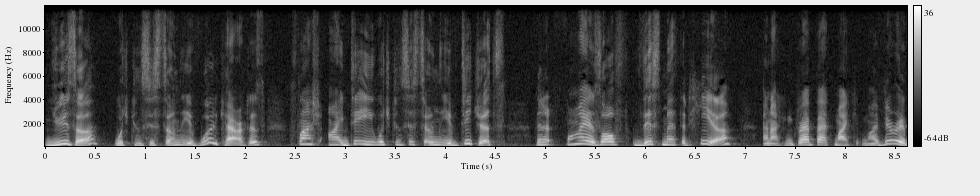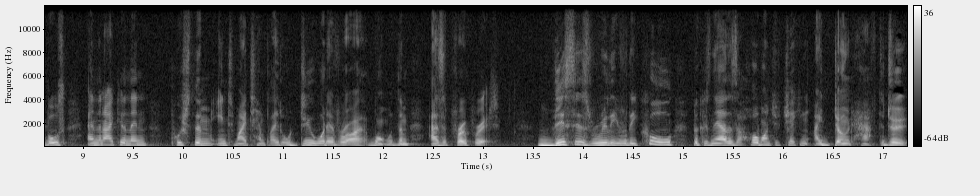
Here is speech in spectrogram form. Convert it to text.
user, which consists only of word characters, slash ID, which consists only of digits, then it fires off this method here, and I can grab back my, my variables, and then I can then push them into my template or do whatever I want with them as appropriate. This is really, really cool because now there's a whole bunch of checking I don't have to do.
